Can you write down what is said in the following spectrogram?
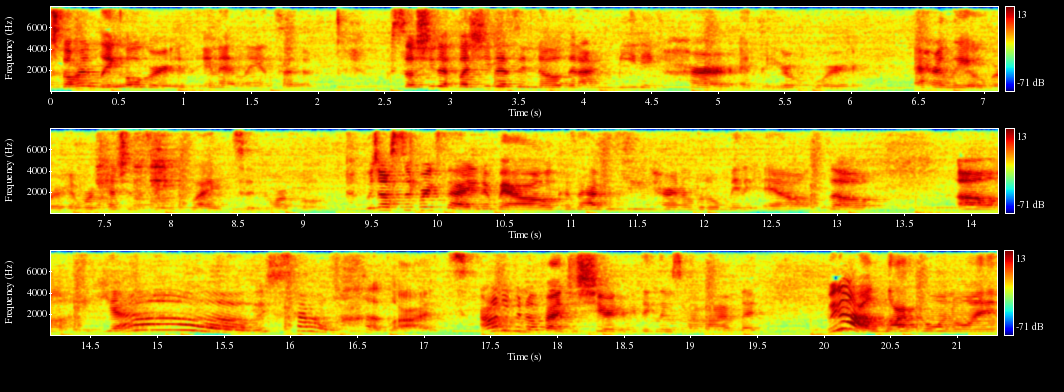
so her layover is in Atlanta. So she, but she doesn't know that I'm meeting her at the airport at her layover and we're catching the same flight to Norfolk, which I'm super excited about because I haven't seen her in a little minute now. So, um, yeah, we just got a lot. I don't even know if I just shared everything that was in my mind, but we got a lot going on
